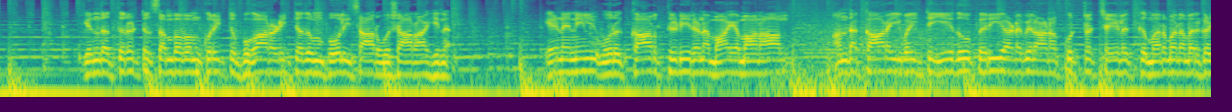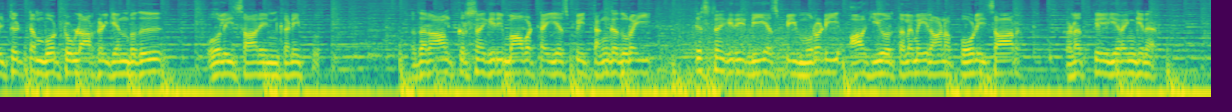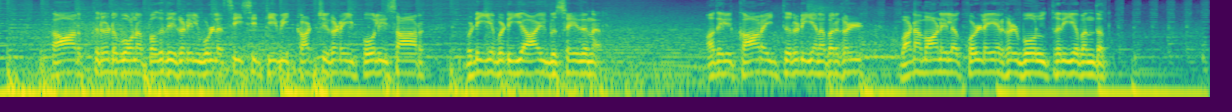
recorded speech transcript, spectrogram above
இந்த திருட்டு சம்பவம் குறித்து புகார் அளித்ததும் போலீசார் உஷாராகினர். ஏனெனில் ஒரு கார் திடீரென மாயமானால் அந்த காரை வைத்து ஏதோ பெரிய அளவிலான குற்றச் செயலுக்கு மர்ம நபர்கள் திட்டம் போட்டுள்ளார்கள் என்பது போலீசாரின் கணிப்பு. அதனால் கிருஷ்ணகிரி மாவட்ட எஸ்பி தங்கதுரை கிருஷ்ணகிரி டிஎஸ்பி முரடி ஆகியோர் தலைமையிலான போலீசார் களத்தில் இறங்கினர். கார் திருடு போன பகுதிகளில் உள்ள சிசிடிவி காட்சிகளை போலீசார் விடிய விடிய ஆய்வு செய்தனர். அதில் காரை திருடிய நபர்கள் வடமாநில கொள்ளையர்கள் போல் தெரிய வந்தது.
